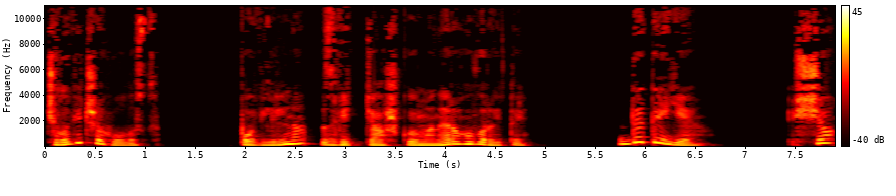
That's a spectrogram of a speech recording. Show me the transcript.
чоловічий голос, повільна, з відтяжкою манера говорити. Де ти є? Що?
